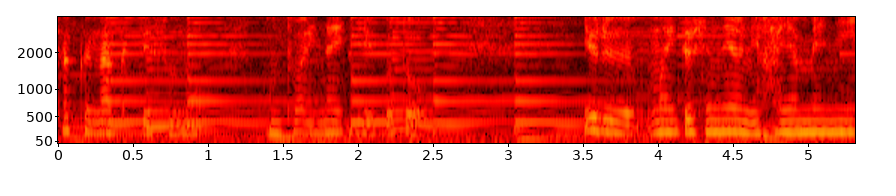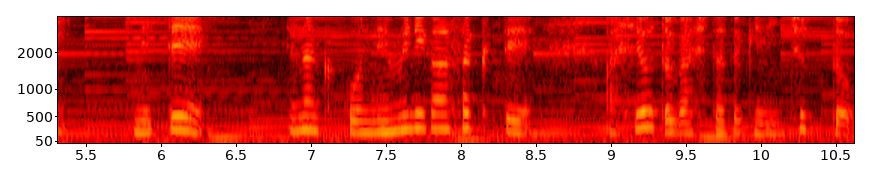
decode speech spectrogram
たくなくてその本当はいないっていうことを夜毎年のように早めに寝てでなんかこう眠りが浅くて足音がした時にちょっと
